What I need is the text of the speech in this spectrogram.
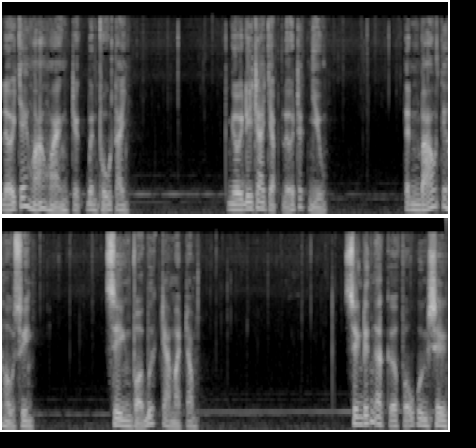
Lửa cháy hỏa hoạn trực bên phủ Tây. Người đi ra dập lửa rất nhiều. Tình báo tới Hồ Xuyên. Xuyên vội bước ra mà trong Xuyên đứng ở cửa phủ quân sư,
